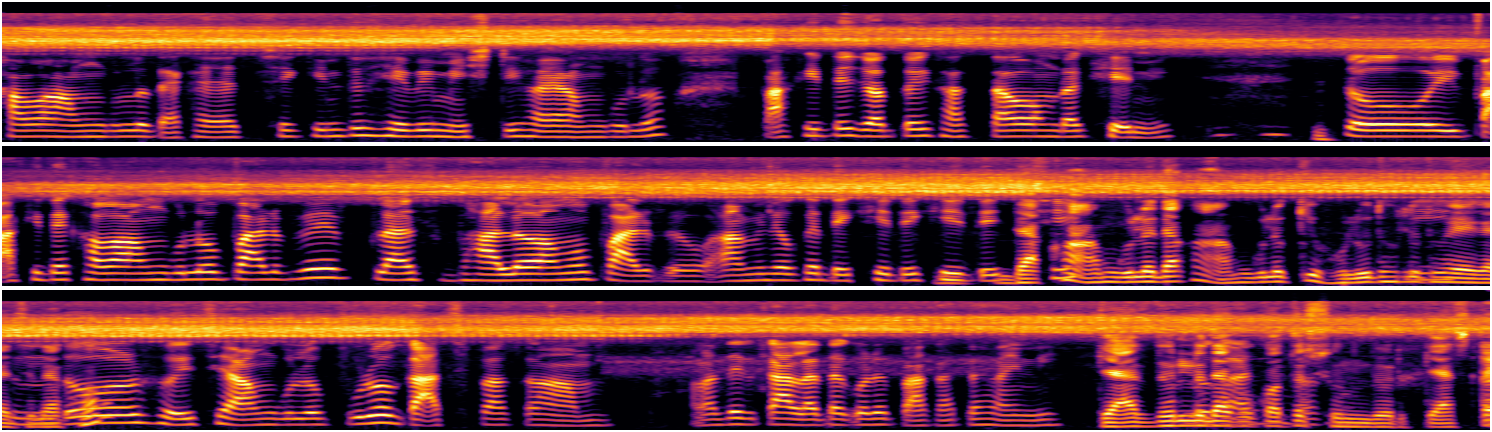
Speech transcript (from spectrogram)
খাওয়া আমগুলো দেখা যাচ্ছে কিন্তু হেভি মিষ্টি হয় আমগুলো। পাখিতে যতই খাক তাও আমরা খেয়ে নিই। তো ওই পাখিতে খাওয়া আমগুলো পারবে প্লাস ভালো আমও পারবে। আমি ওকে দেখিয়ে দেখিয়ে দিচ্ছি দেখো আমগুলো দেখো আমগুলো কি হলুদ হলুদ হয়ে গেছে দেখো। সুন্দর হয়েছে আমগুলো পুরো গাছ পাকা আম। আমাদেরকে আলাদা করে পাকাতে হয়নি। ক্যাচ ধরলে দেখো কত সুন্দর। ক্যাচটা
